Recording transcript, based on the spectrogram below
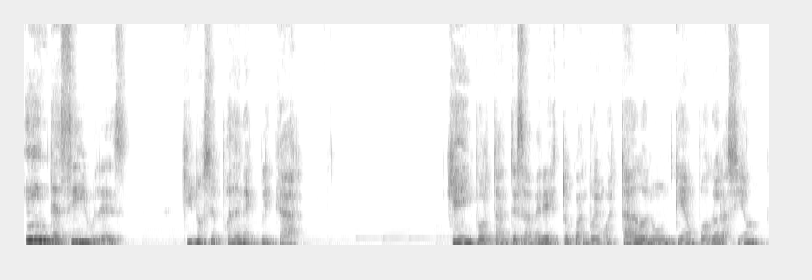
indecibles que no se pueden explicar. Qué importante saber esto cuando hemos estado en un tiempo de oración.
